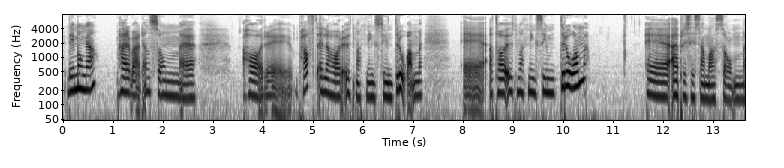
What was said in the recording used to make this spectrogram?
det är många här i världen som eh, har eh, haft eller har utmattningssyndrom. Eh, att ha utmattningssyndrom eh, är precis samma som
